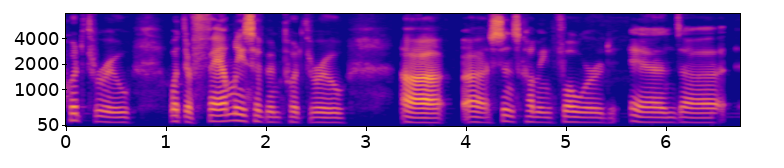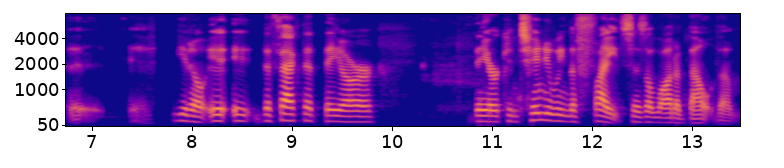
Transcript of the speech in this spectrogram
put through, what their families have been put through uh uh since coming forward and uh eh, eh, you know, it, it the fact that they are they are continuing the fight says a lot about them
